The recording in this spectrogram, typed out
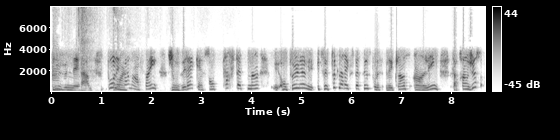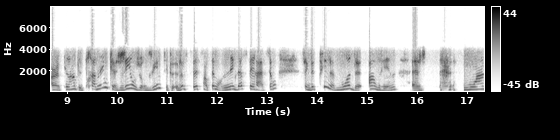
plus mm. vulnérables. Pour les femmes enceintes, je vous dirais qu'elles sont parfaitement, on peut là, utiliser toute leur expertise pour les, classes en ligne. Ça prend juste un plan. le problème que j'ai aujourd'hui, là, vous pouvez sentir mon exaspération, c'est que depuis le mois de avril, euh, moi,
